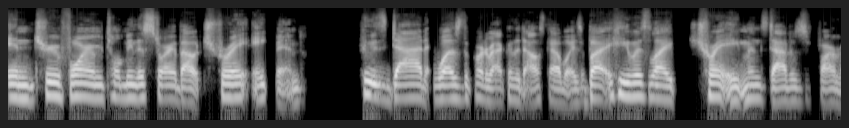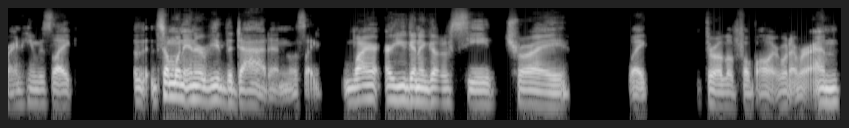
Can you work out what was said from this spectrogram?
in true form told me this story about Troy Aikman, whose dad was the quarterback of the Dallas Cowboys. But he was like, Troy Aikman's dad was a farmer. And he was like, someone interviewed the dad and was like, "Why are you going to go see Troy like throw the football or whatever?" And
